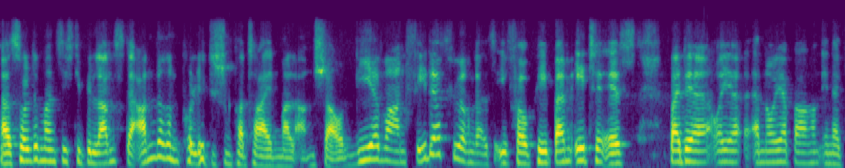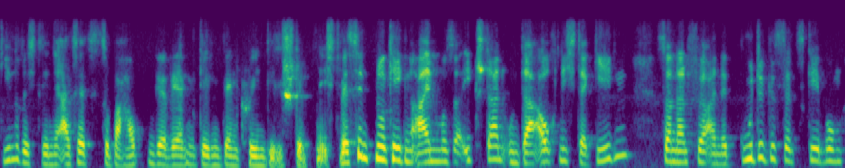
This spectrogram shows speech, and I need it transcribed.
Da sollte man sich die Bilanz der anderen politischen Parteien mal anschauen. Wir waren federführend als EVP beim ETS, bei der erneuerbaren Energienrichtlinie. Also jetzt zu behaupten, wir wären gegen den Green Deal, stimmt nicht. Wir sind nur gegen einen Mosaikstein und da auch nicht dagegen, sondern für eine gute Gesetzgebung,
